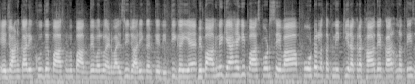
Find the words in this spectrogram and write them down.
ਇਹ ਜਾਣਕਾਰੀ ਖੁਦ ਪਾਸਪੋਰਟ ਵਿਭਾਗ ਦੇ ਵੱਲੋਂ ਐਡਵਾਈਜ਼ਰੀ ਜਾਰੀ ਕਰਕੇ ਦਿੱਤੀ ਗਈ ਹੈ। ਵਿਭਾਗ ਨੇ ਕਿਹਾ ਹੈ ਕਿ ਪਾਸਪੋਰਟ ਸੇਵਾ ਪੋਰਟਲ ਤਕਨੀਕੀ ਰੱਖ-ਰਖਾਅ ਦੇ ਕਾਰਨ 29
